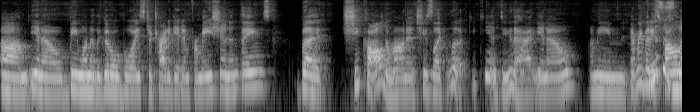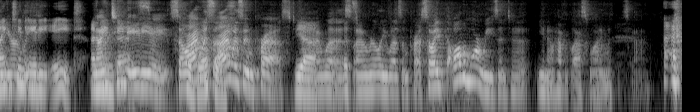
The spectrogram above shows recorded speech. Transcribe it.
um you know be one of the good old boys to try to get information and things but she called him on it she's like look you can't do that you know i mean everybody's this is following your lead. 1988. I mean, that's- 1988. So I was I was impressed. Yeah, I was. that's- I really was impressed. So I all the more reason to you know have a glass of wine with this guy. I-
